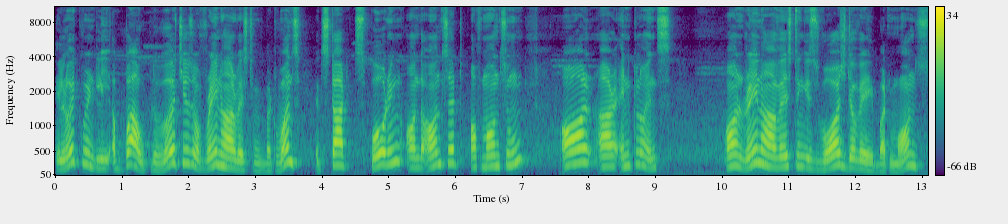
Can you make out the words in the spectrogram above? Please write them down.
eloquently about the virtues of rain harvesting, but once it starts pouring on the onset of monsoon, all our influence on rain harvesting is washed away. But mons,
